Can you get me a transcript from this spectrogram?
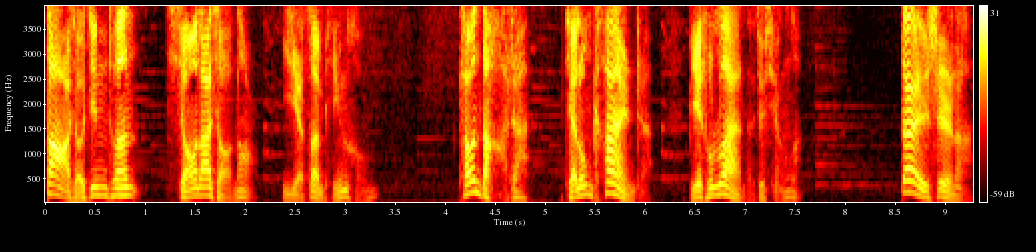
大小金川小打小闹也算平衡。他们打着，乾隆看着。别出乱子就行了，但是呢，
